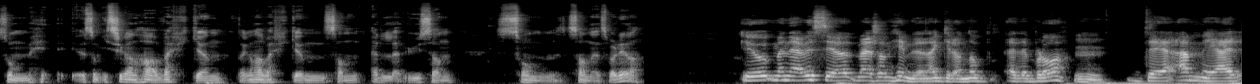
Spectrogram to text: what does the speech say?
som, som ikke kan ha verken kan ha verken sann eller usann som sannhetsverdi, da. Jo, men jeg vil si at mer sånn himmelen er grønn og, eller blå, det er mer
